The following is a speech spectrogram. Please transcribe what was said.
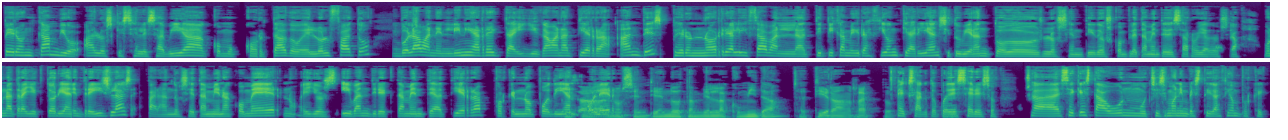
pero en cambio a los que se les había como cortado el olfato, volaban en línea recta y llegaban a tierra antes, pero no realizaban la típica migración que harían si tuvieran todos los sentidos completamente desarrollados. O sea, una trayectoria entre islas, parándose también a comer, no, ellos iban directamente a tierra porque no podían oler. No entiendo también la comida, se tiran recto. Exacto, puede ser eso. O sea, sé que está aún muchísimo en investigación porque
